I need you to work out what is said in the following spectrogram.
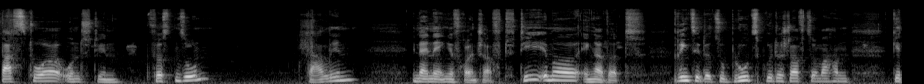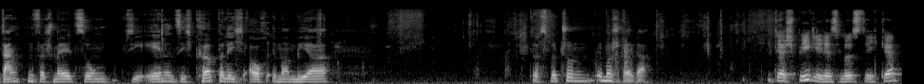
Bastor und den Fürstensohn, Garlin, in eine enge Freundschaft, die immer enger wird. Bringt sie dazu, Blutsbrüderschaft zu machen, Gedankenverschmelzung, sie ähneln sich körperlich auch immer mehr. Das wird schon immer schräger. Der Spiegel ist lustig, gell?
